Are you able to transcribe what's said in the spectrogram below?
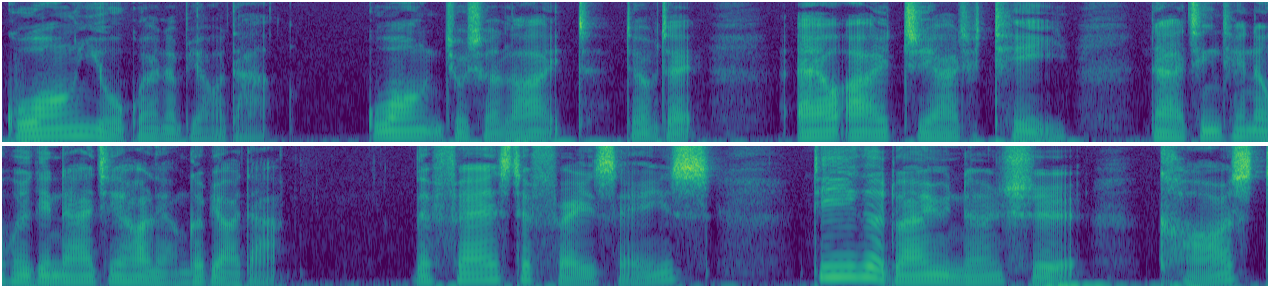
光有关的表达，光就是 light，对不对？L I G H T。那今天呢，会跟大家介绍两个表达。The first phrases，第一个短语呢是 cast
